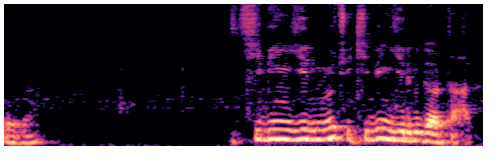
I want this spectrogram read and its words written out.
Burada. 2023-2024 abi.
